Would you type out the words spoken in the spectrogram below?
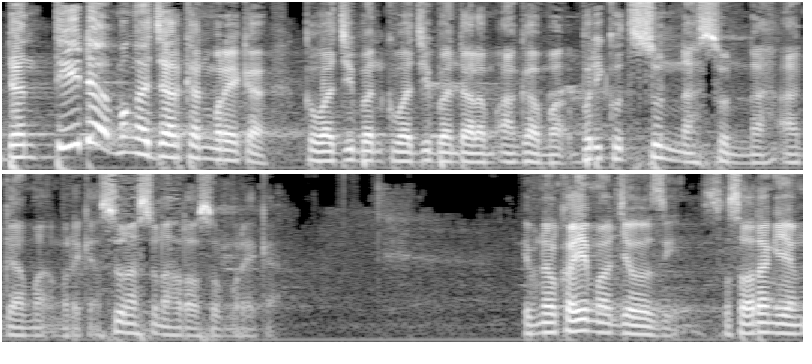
dan tidak mengajarkan mereka kewajiban-kewajiban dalam agama berikut sunnah-sunnah agama mereka, sunnah-sunnah rasul mereka. Ibnu Qayyim al-Jauzi, seseorang yang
